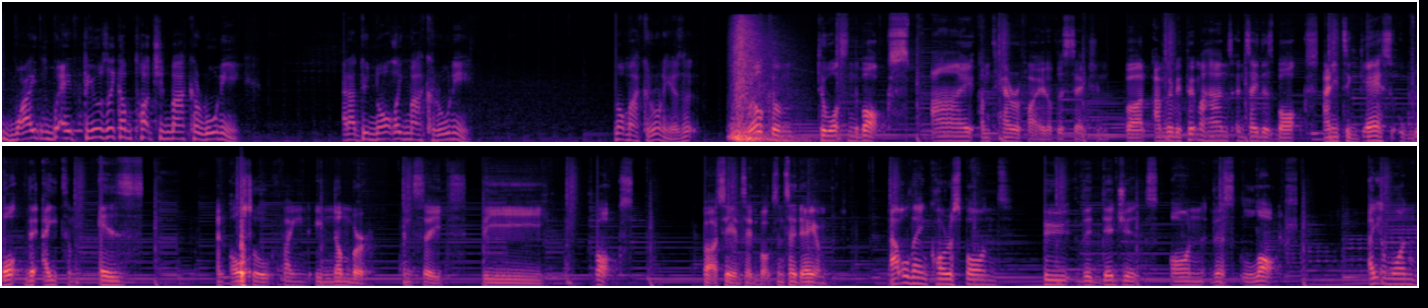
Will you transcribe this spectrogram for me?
Why? It feels like I'm touching macaroni. And I do not like macaroni. Not macaroni, is it? Welcome to What's in the Box. I am terrified of this section, but I'm going to be putting my hands inside this box. I need to guess what the item is and also find a number inside the box. But I say inside the box, inside the item. That will then correspond to the digits on this lock. Item one,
